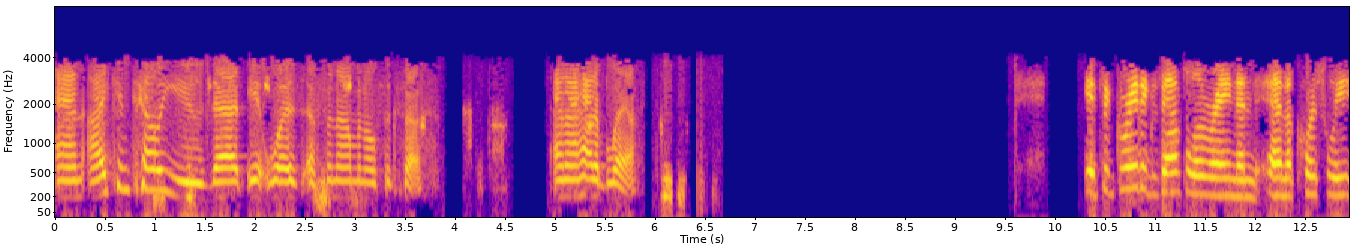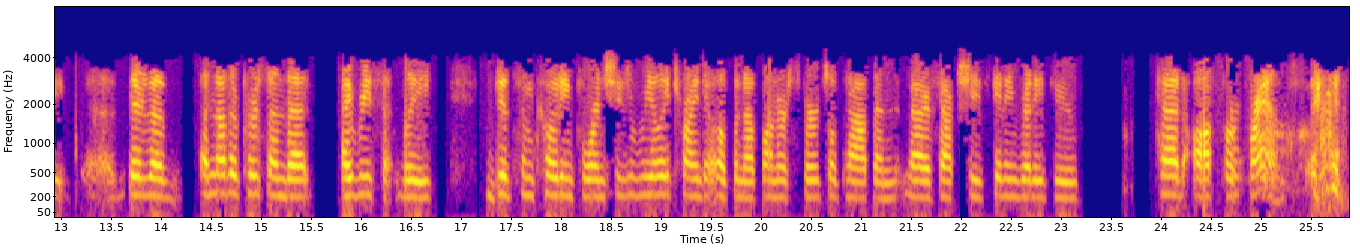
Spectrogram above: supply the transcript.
And I can tell you that it was a phenomenal success. And I had a blast. It's a great example, Lorraine, and and of course we uh, there's a another person that I recently did some coding for, and she's really trying to open up on her spiritual path. And matter of fact, she's getting ready to head off for France.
